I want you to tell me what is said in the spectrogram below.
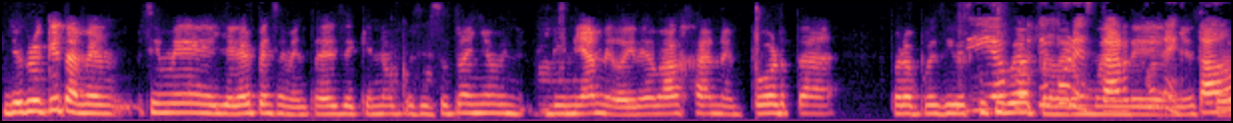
Yo creo que también sí me llega el pensamiento desde que no, pues es otro año en línea, me doy de baja, no importa. Pero pues digo, es que Sí, sí voy a aparte por perder un buen estar de conectado,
